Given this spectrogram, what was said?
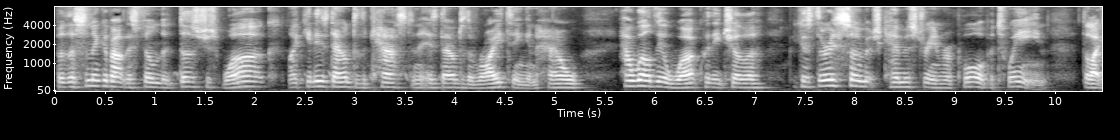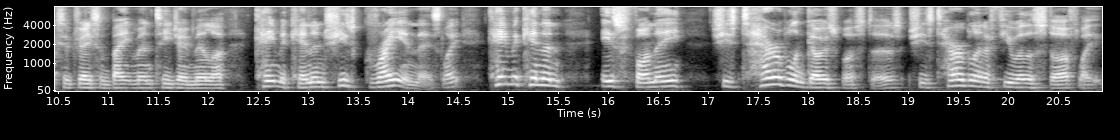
But there's something about this film that does just work. Like it is down to the cast and it is down to the writing and how how well they'll work with each other because there is so much chemistry and rapport between the likes of Jason Bateman, T.J. Miller, Kate McKinnon. She's great in this. Like Kate McKinnon is funny. She's terrible in Ghostbusters. She's terrible in a few other stuff, like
